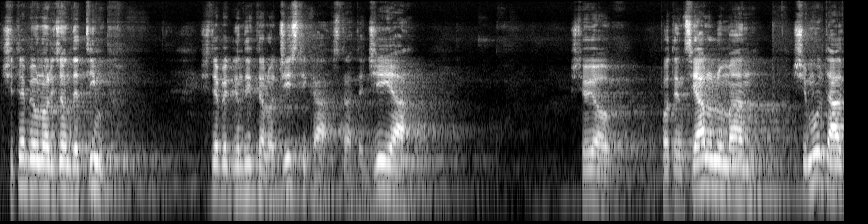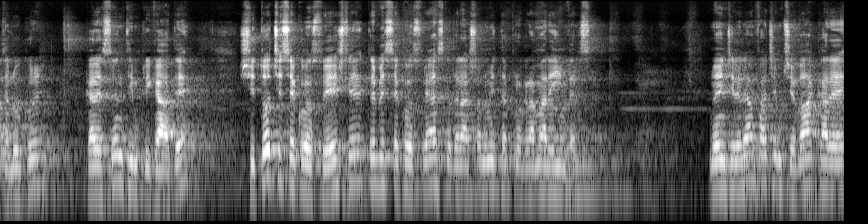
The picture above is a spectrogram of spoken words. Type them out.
Și trebuie un orizont de timp. Și trebuie gândită logistica, strategia, știu eu, potențialul uman și multe alte lucruri care sunt implicate și tot ce se construiește trebuie să se construiască de la așa numită programare inversă. Noi, în general, facem ceva care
